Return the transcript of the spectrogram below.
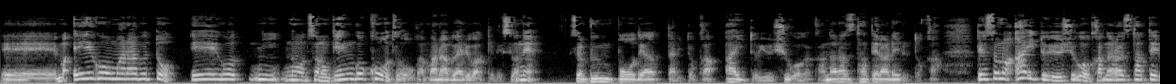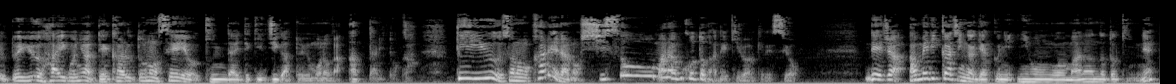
えー、まあ、英語を学ぶと、英語にの、その言語構造が学べるわけですよね。それ文法であったりとか、愛という主語が必ず立てられるとか、で、その愛という主語を必ず立てるという背後にはデカルトの西洋近代的自我というものがあったりとか、っていう、その彼らの思想を学ぶことができるわけですよ。で、じゃあ、アメリカ人が逆に日本語を学んだ時にね、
